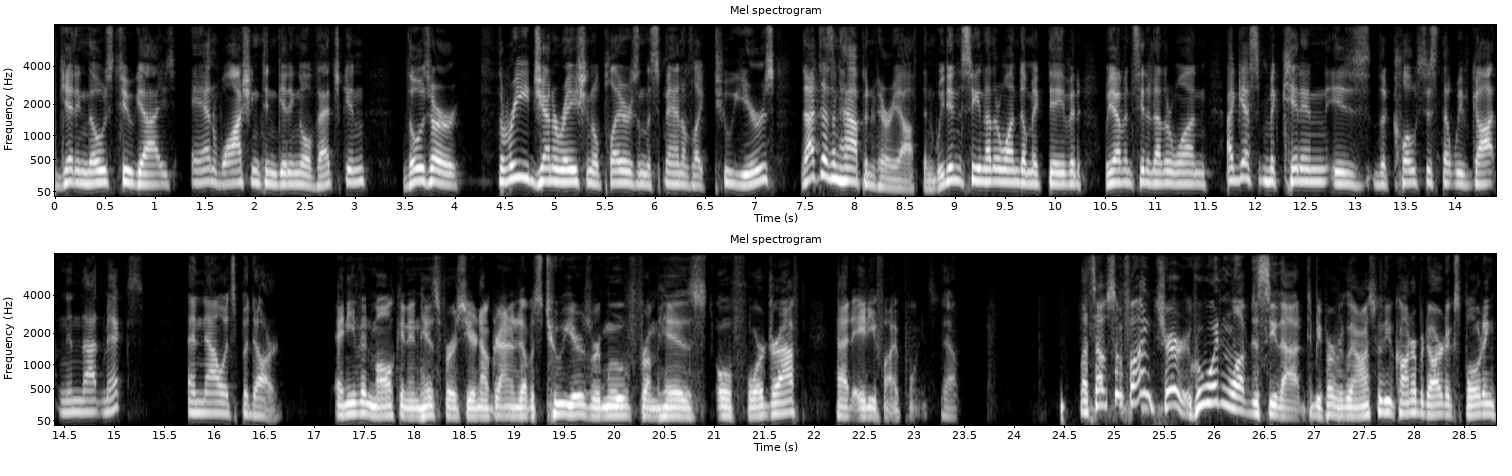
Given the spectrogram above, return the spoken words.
getting those two guys and Washington getting Ovechkin, those are three generational players in the span of like two years. That doesn't happen very often. We didn't see another one till McDavid. We haven't seen another one. I guess MacKinnon is the closest that we've gotten in that mix. And now it's Bedard. And even Malkin in his first year, now granted, that was two years removed from his 04 draft, had 85 points. Yeah. Let's have some fun. Sure. Who wouldn't love to see that, to be perfectly honest with you? Connor Bedard exploding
